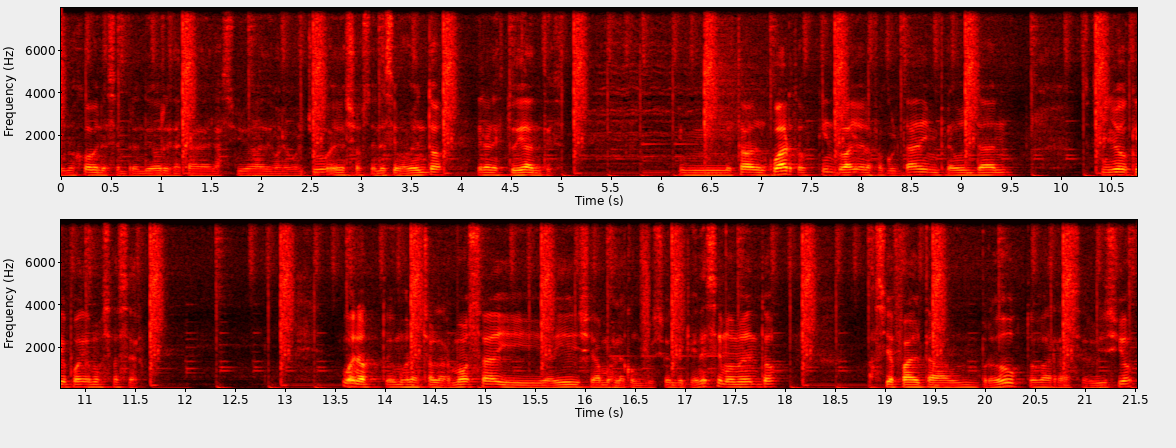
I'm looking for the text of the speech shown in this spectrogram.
unos jóvenes emprendedores de acá de la ciudad de Gualeguaychú. Ellos en ese momento eran estudiantes. estaban en cuarto, quinto año de la facultad y me preguntan, yo ¿qué podemos hacer? Bueno, tuvimos una charla hermosa y ahí llegamos a la conclusión de que en ese momento hacía falta un producto barra servicio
